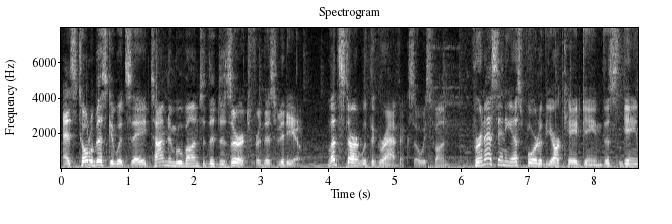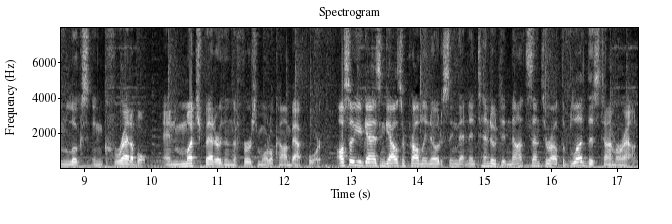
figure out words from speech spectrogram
As Total Biscuit would say, time to move on to the dessert for this video. Let's start with the graphics, always fun. For an SNES port of the arcade game, this game looks incredible and much better than the first Mortal Kombat port. Also, you guys and gals are probably noticing that Nintendo did not censor out the blood this time around.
